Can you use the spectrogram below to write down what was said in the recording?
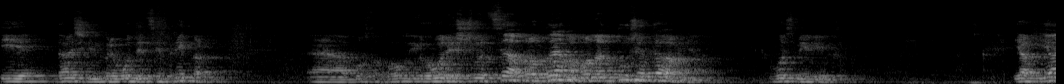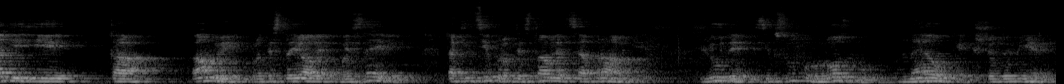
І далі він приводить цей приклад е, апостол Павло і говорить, що ця проблема вона дуже давня, восьмий вік. Як Яні і та Амрій протистояли Мойсеєві, так і ці протиставляться правді. Люди зіпсутого розуму, неуки щодо віри.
